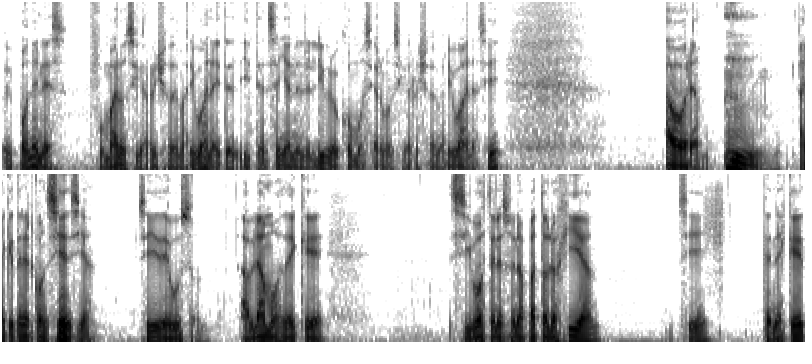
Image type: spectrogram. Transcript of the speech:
eh, ponen es fumar un cigarrillo de marihuana y te, enseñan en el libro cómo se arma un cigarrillo de marihuana. ¿sí? Ahora, hay que tener conciencia ¿sí? de uso. Hablamos de que si vos tenés una patología, ¿sí? Tenés que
